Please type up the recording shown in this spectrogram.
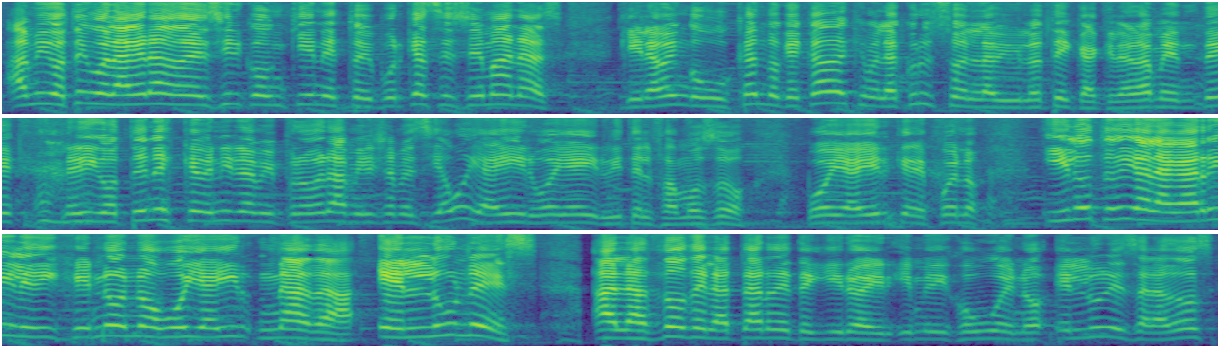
Amigos, tengo el agrado de decir con quién estoy. Porque hace semanas que la vengo buscando. Que cada vez que me la cruzo en la biblioteca, claramente, le digo, tenés que venir a mi programa. Y ella me decía, voy a ir, voy a ir. ¿Viste el famoso? Voy a ir, que después no. Y el otro día la agarré y le dije, no, no, voy a ir nada. El lunes a las 2 de la tarde te quiero ir. Y me dijo, bueno, el lunes a las 2.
